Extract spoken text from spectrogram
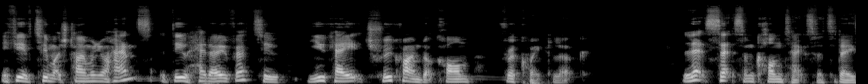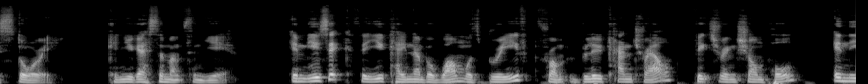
If you have too much time on your hands, do head over to uktruecrime.com for a quick look. Let's set some context for today's story. Can you guess the month and year? In music, the UK number one was Breathe from Blu Cantrell featuring Sean Paul. In the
